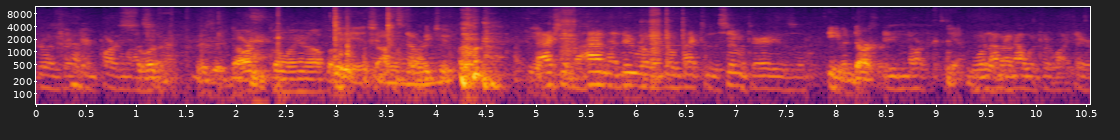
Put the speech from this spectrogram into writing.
drugs right there in the parking lot. So So what, is it dark pulling in off of? It is, off of forty-two. Yeah, Actually, behind that new road that goes back to the cemetery is uh, even darker. even darker. Yeah. But I mean, I wouldn't put a light there.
